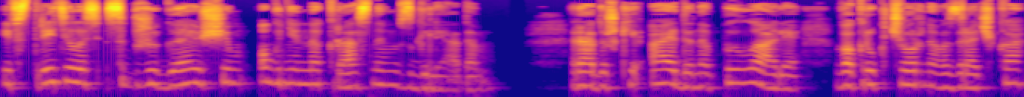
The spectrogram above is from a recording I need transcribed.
и встретилась с обжигающим огненно-красным взглядом. Радужки Айдена пылали, вокруг черного зрачка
